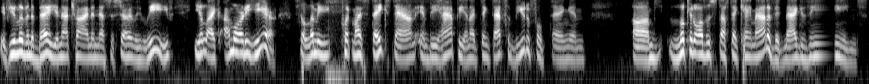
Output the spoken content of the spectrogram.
If you live in the Bay, you're not trying to necessarily leave. You're like, I'm already here. So let me put my stakes down and be happy. And I think that's a beautiful thing. And um, look at all the stuff that came out of it magazines,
